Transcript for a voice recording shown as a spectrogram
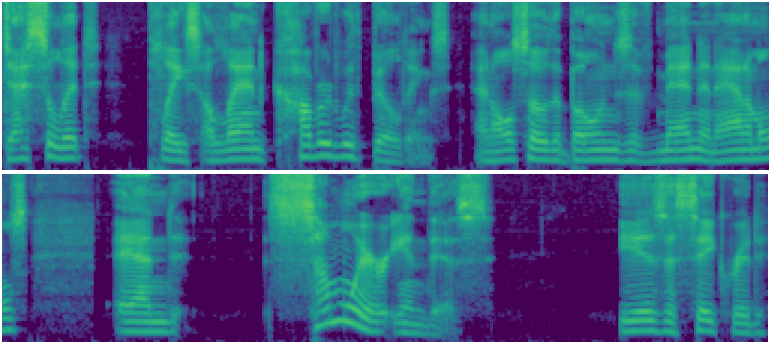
desolate place, a land covered with buildings and also the bones of men and animals. And somewhere in this is a sacred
